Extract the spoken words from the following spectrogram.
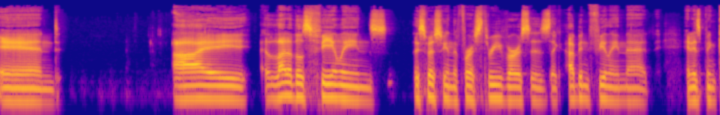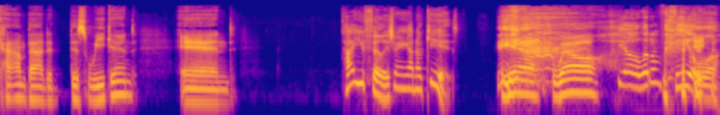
and I a lot of those feelings, especially in the first three verses, like I've been feeling that, and it's been compounded this weekend, and How you feel it? You ain't got no kids. Yeah, well, Yo, let him feel.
